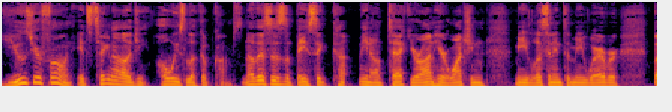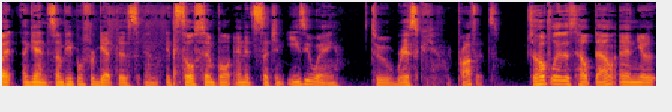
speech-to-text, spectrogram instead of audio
use your phone. It's technology. Always look up comps. Now, this is the basic, you know, tech. You're on here watching me, listening to me, wherever. But again, some people forget this, and it's so simple, and it's such an easy way to risk profits. So hopefully this helped out and you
